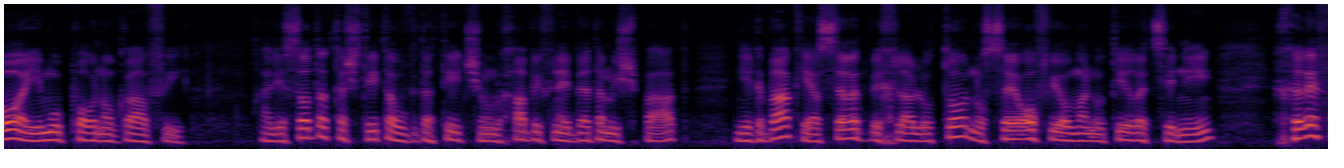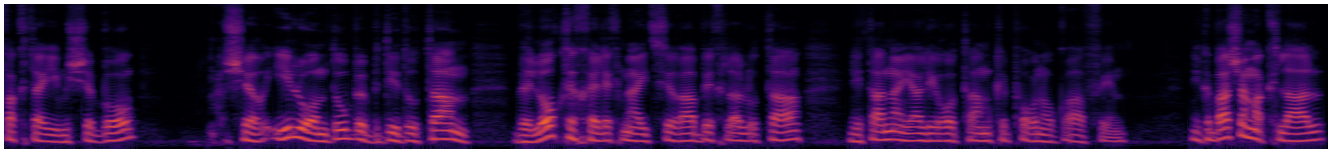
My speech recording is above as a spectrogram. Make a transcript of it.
או האם הוא פורנוגרפי. על יסוד התשתית העובדתית שהונחה בפני בית המשפט, נקבע כי הסרט בכללותו נושא אופי אומנותי רציני, חרף הקטעים שבו, אשר אילו עמדו בבדידותם ולא כחלק מהיצירה בכללותה, ניתן היה לראותם כפורנוגרפיים. נקבע שם הכלל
